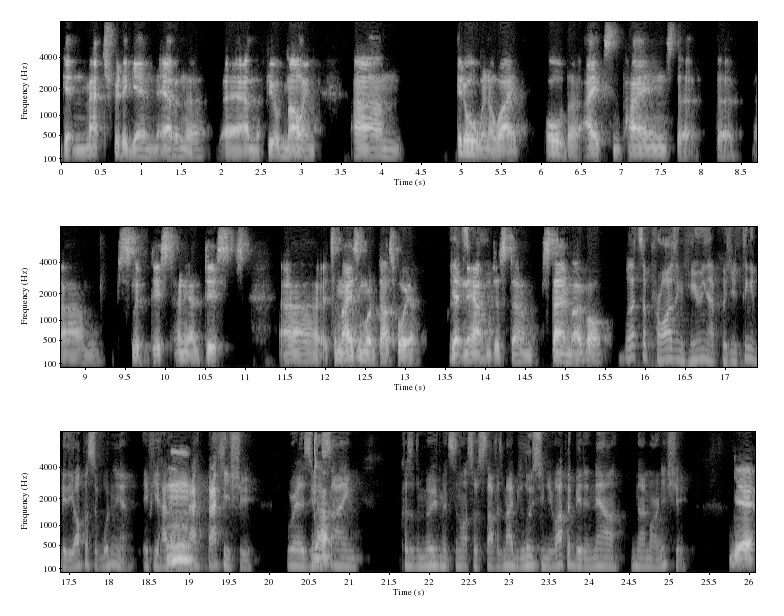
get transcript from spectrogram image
getting match fit again out in the uh, out in the field mowing, um, it all went away. All the aches and pains, the the um, slip discs, herniated discs. Uh, it's amazing what it does for you. That's Getting out and just um, staying mobile. Well, that's surprising hearing that because you'd think it'd be the opposite, wouldn't you? If you had a Mm. back back issue, whereas you're No. saying because of the movements and that sort of stuff, is maybe loosen you up a bit, and now no more an issue. Yeah,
